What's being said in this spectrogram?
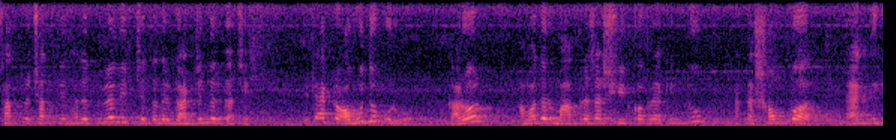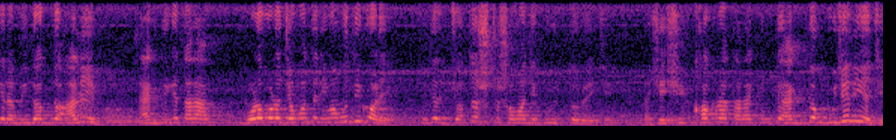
ছাত্রছাত্রীর হাতে তুলে দিচ্ছে তাদের গার্জেনদের কাছে। এটা একটা অভূতপূর্ব। কারণ আমাদের মাদ্রাসার শিক্ষকরা কিন্তু একটা সম্পদ। একদিকে এরা বিদগ্ধ আলিম, একদিকে তারা বড় বড় জমাতের ইমামতি করে, এদের যথেষ্ট সমাজে গুরুত্ব রয়েছে। তাই সেই শিক্ষকরা তারা কিন্তু একদম বুঝে নিয়েছে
